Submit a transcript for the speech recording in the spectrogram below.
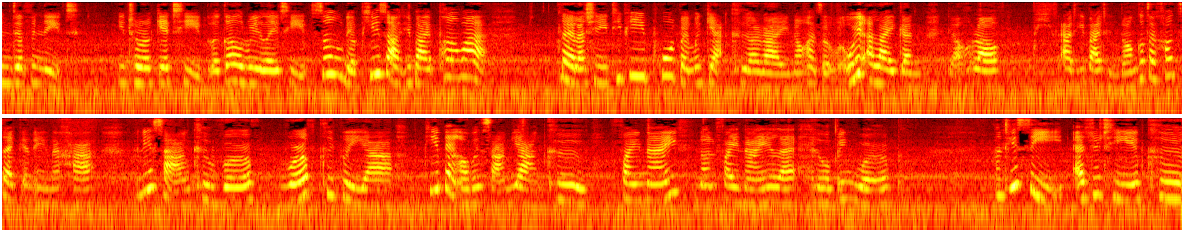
indefinite interrogative แล้วก็ relative ซึ่งเดี๋ยวพี่จะอธิบายเพิ่มว่า แต่ละชนิดที่พี่พูดไปเมื่อกี้คืออะไรน้องอาจจะอุ๊ยอะไรกัน เดี๋ยวเราอธิบายถึงน้องก็จะเข้าใจกันเองนะคะ อันที่ 3 คือ verb verb คือกริยา พี่แบ่งออกเป็น 3 อย่างคือ finite non finite และ helping verb อันที่ 4 adjective คือ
